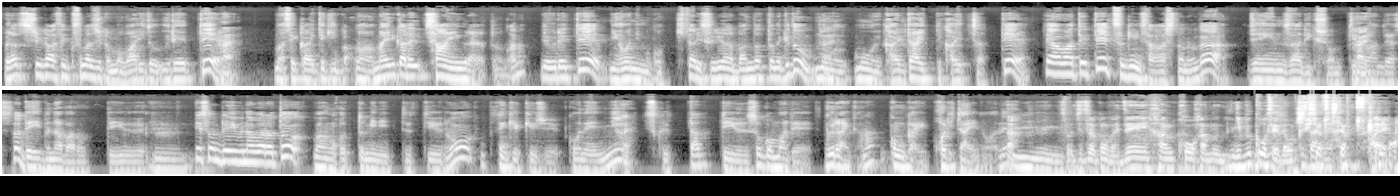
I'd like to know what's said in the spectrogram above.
ブラッドシュガーセックスマジックも割と売れて、はい。まあ世界的、まあアメリカで3位ぐらいだったのかな。で、売れて、日本にもこう来たりするようなバンドだったんだけど、もう、はいもう帰りたいって帰っちゃって、で、慌てて次に探したのが、ジェーンズ・アディクションっていうバンドやってたデイブ・ナバロっていう、うんで、そのデイブ・ナバロとワン・ホット・ミニットっていうのを1995年に作ったっていう、そこまでぐらいかな。今回掘りたいのはね。あうんそう、実は今回前半後半の二部構成でお送りしようとしてますから。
